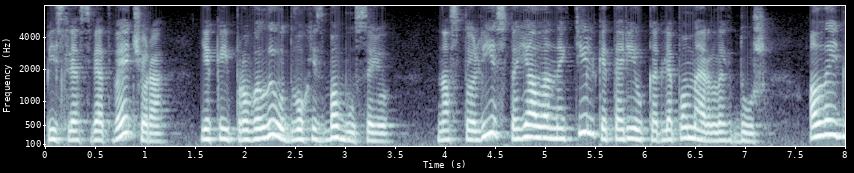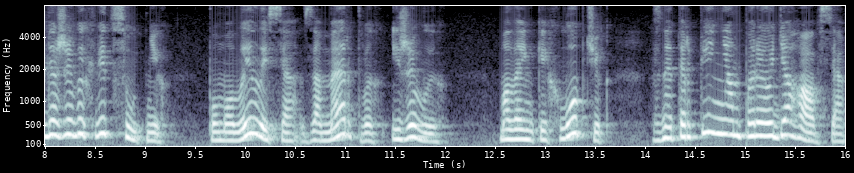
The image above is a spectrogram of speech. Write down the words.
Після святвечора, який провели удвох із бабусею, на столі стояла не тільки тарілка для померлих душ, але й для живих відсутніх. Помолилися за мертвих і живих. Маленький хлопчик з нетерпінням переодягався.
